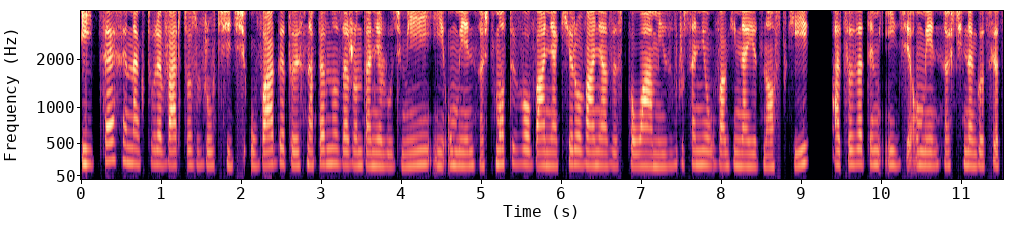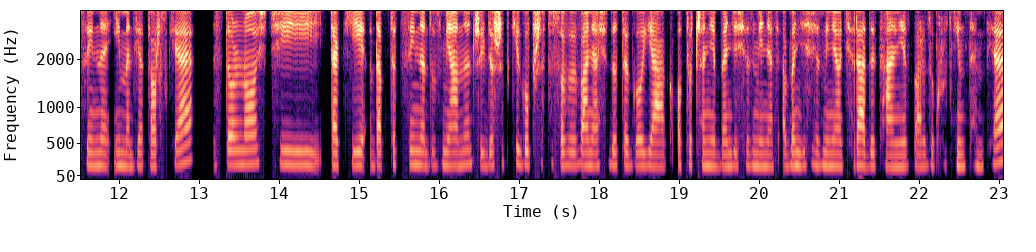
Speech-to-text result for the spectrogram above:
I cechy, na które warto zwrócić uwagę, to jest na pewno zarządzanie ludźmi i umiejętność motywowania, kierowania zespołami, zwrócenie uwagi na jednostki, a co za tym idzie, umiejętności negocjacyjne i mediatorskie, zdolności takie adaptacyjne do zmiany, czyli do szybkiego przystosowywania się do tego, jak otoczenie będzie się zmieniać, a będzie się zmieniać radykalnie w bardzo krótkim tempie.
